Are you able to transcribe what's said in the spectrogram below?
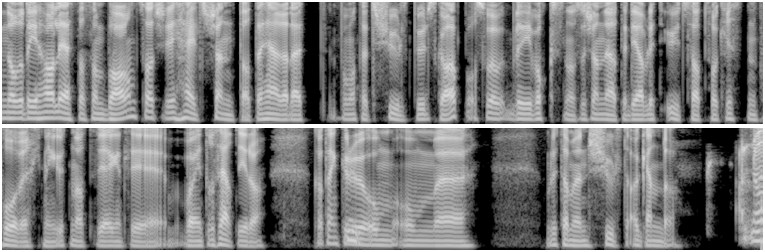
når de har lest det som barn, så har ikke de helt skjønt at det her er det et, på en måte et skjult budskap, og så blir de voksne og så skjønner de at de har blitt utsatt for kristen påvirkning uten at de egentlig var interessert i det. Hva tenker du mm. om, om, eh, om dette med en skjult agenda? Nå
